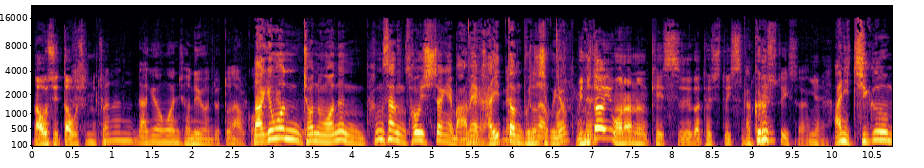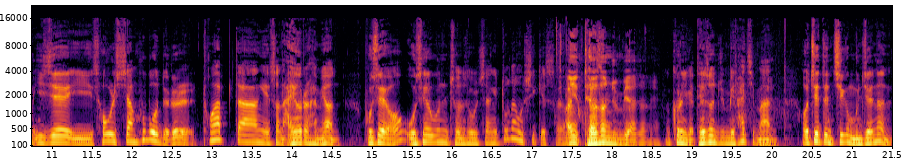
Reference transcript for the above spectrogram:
나올 수 있다고 보십니까? 저는 나경원 전 의원도 또 나올 것 나경원 같아요. 전 의원은 항상 서울시장의 마음에 네, 가 있던 네, 분이시고요. 민주당이 원하는 케이스가 될 수도 있습니다. 아, 그럴 수도 있어요. 예. 아니 지금 이제 이 서울시장 후보들을 통합당에서 나열을 하면 보세요. 오세훈 전 서울시장이 또 나올 수 있겠어요? 아니 대선 준비하잖아요. 그러니까 대선 준비를 하지만 네. 어쨌든 지금 문제는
